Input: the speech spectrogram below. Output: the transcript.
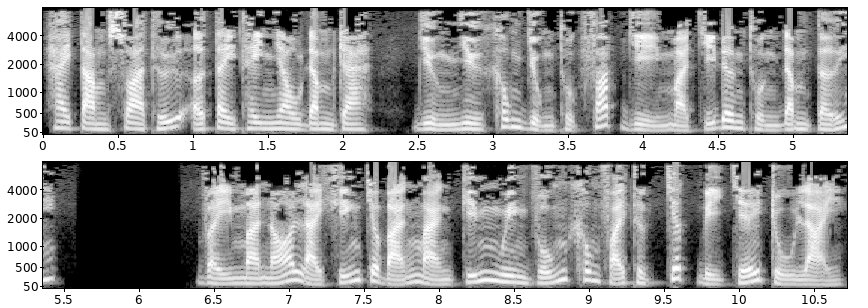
hai tam xoa thứ ở tay thay nhau đâm ra, dường như không dùng thuật pháp gì mà chỉ đơn thuần đâm tới. Vậy mà nó lại khiến cho bản mạng kiếm nguyên vốn không phải thực chất bị chế trụ lại.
